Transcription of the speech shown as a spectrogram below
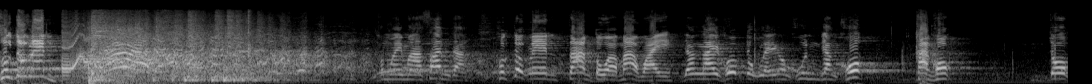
คกจกเลนทำไมมาสั้นจังคกจกเลนสามตัวมาไวยังไงโคกจกเหลนของคุณยังโคกข้างคกจก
